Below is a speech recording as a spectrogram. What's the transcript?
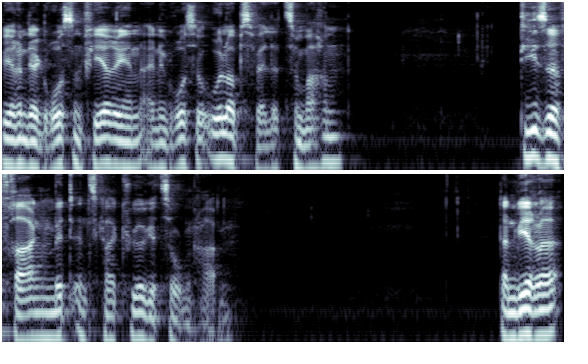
während der großen Ferien eine große Urlaubswelle zu machen, diese Fragen mit ins Kalkül gezogen haben. Dann wäre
